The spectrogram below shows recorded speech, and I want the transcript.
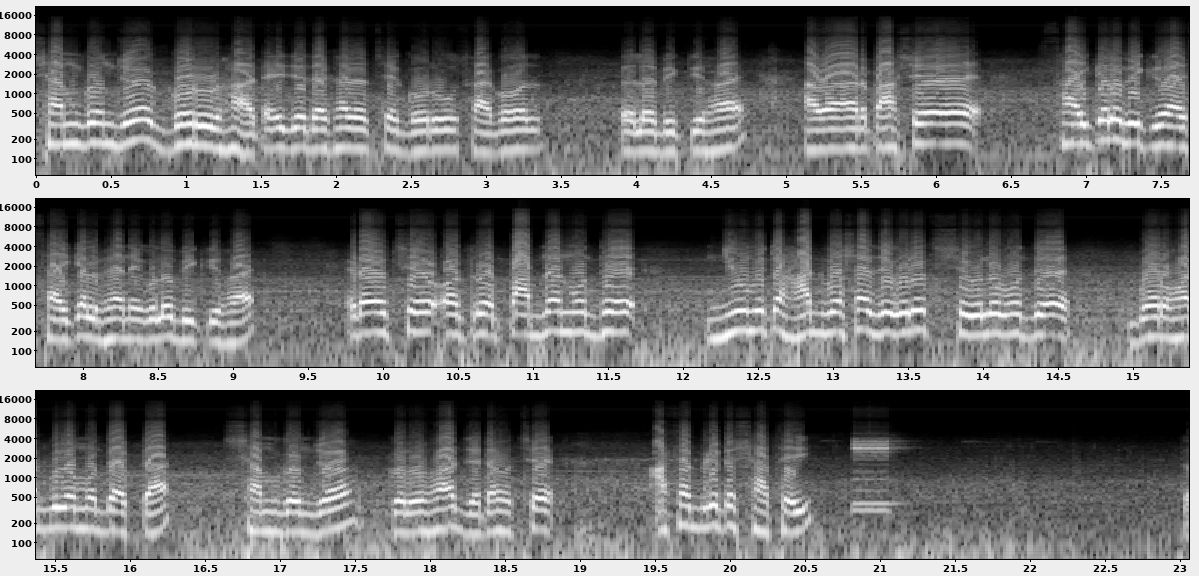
শ্যামগঞ্জ গরুর হাট। এই যে দেখা যাচ্ছে গরু, ছাগল এগুলো বিক্রি হয়। আবার পাশে সাইকেলও বিক্রি হয়, সাইকেল, ভ্যান এগুলো বিক্রি হয়। এটা হচ্ছে অত্র পাবনার মধ্যে নিয়মিত হাট বসা যেগুলো, সেগুলোর মধ্যে বড় হাটগুলোর মধ্যে একটা শ্যামগঞ্জ গরুর হাট, যেটা হচ্ছে আসাদ গেটের সাথেই। তো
